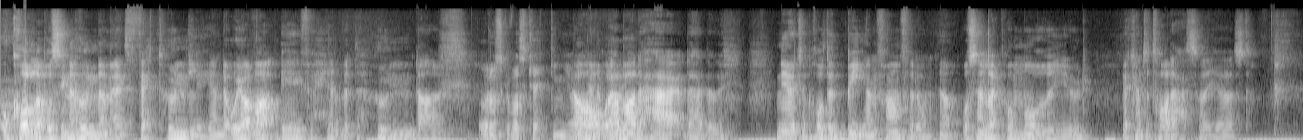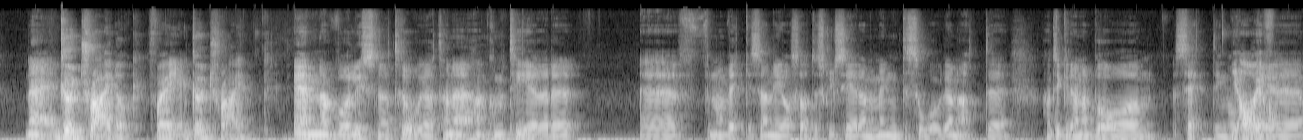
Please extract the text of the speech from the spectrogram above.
och kollar på sina hundar med ett fett hundleende. Och jag bara, det är ju för helvete hundar. Och de ska vara skräckinjagande. Ja, och jag bara det här, det här det, Ni har ju typ hållit ett ben framför dem. Ja. Och sen lagt på morrljud. Jag kan inte ta det här seriöst. Nej. Good try dock, får jag ge. Good try. En av våra lyssnare tror jag att han är. Han kommenterade eh, för någon vecka sedan när jag sa att jag skulle se den men inte såg den. Att eh, han tycker den har bra setting och Ja, ja. Eh,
